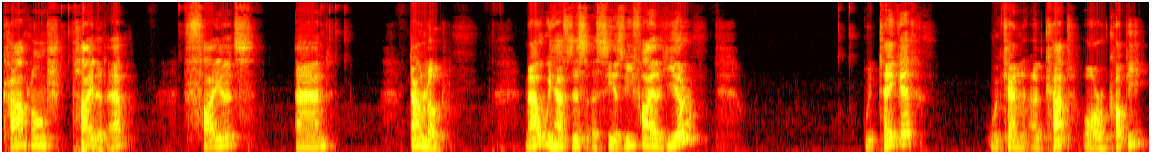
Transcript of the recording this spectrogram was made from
carte pilot app, files and download. Now we have this CSV file here. We take it, we can uh, cut or copy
